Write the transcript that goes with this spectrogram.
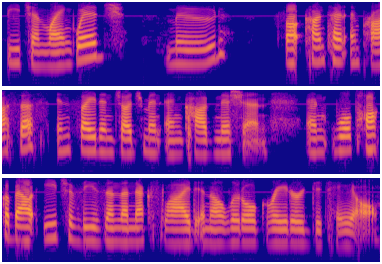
speech and language, mood, thought content and process, insight and judgment, and cognition. And we'll talk about each of these in the next slide in a little greater detail.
